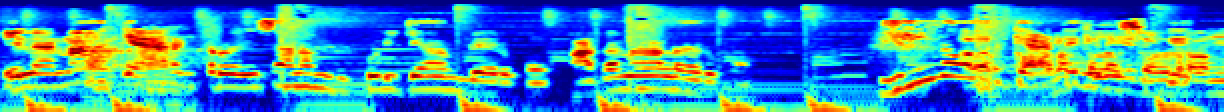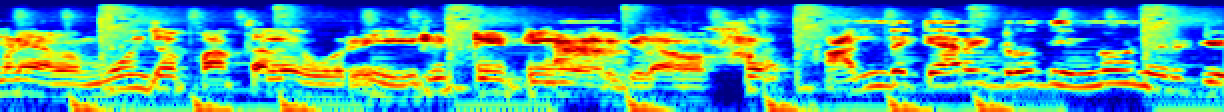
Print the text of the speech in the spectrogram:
இல்லன்னா. கேரக்டர் வைஸா நமக்கு பிடிக்காம போயிருக்கும் அதனால இருக்கும். படத்துல கேட்டகரி சொல்ற மாதிரி அவன் மூஞ்ச பார்த்தாலே ஒரே இரிட்டேட்டிங்கா. இருக்குடா அந்த கேரக்டர் வந்து இன்னொன்னு இருக்கு.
